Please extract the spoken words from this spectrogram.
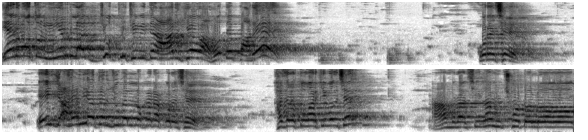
এর মতো নির্লজ্জ পৃথিবীতে আর কেউ হতে পারে? করেছে। এই জাহেলিয়াতের যুগের লোকেরা করেছে। হাজরা তোমার কি বলছে? আমরা ছিলাম ছোট লোক।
